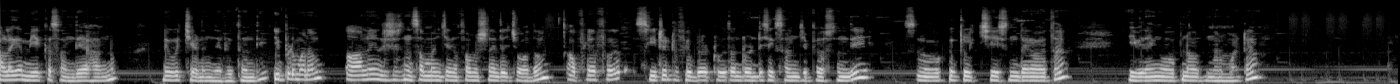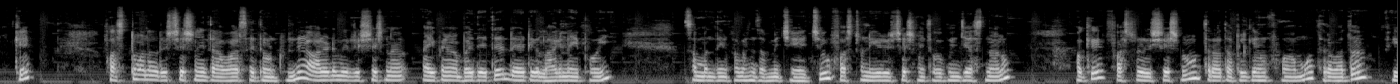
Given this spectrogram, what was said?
అలాగే మీ యొక్క సందేహాలను నివృత్తి చేయడం జరుగుతుంది. ఇప్పుడు మనం ఆన్లైన్ రిజిస్ట్రేషన్ సంబంధించిన ఇన్ఫర్మేషన్ అయితే చూద్దాం. Apply for CTET February two thousand twenty six అని చెప్పి వస్తుంది. సో క్లిక్ చేసిన తర్వాత ఈ విధంగా ఓపెన్ అవుతుంది అనమాట ఓకే. ఫస్ట్ మనం రిజిస్ట్రేషన్ అయితే అవర్స్ అయితే ఉంటుంది. ఆల్రెడీ మీరు రిజిస్ట్రేషన్ అయిపోయిన అబ్బాయి అయితే డైరెక్ట్గా లాగిన్ అయిపోయి సంబంధిత ఇన్ఫర్మేషన్ సబ్మిట్ చేయొచ్చు. ఫస్ట్ న్యూ రిజిస్ట్రేషన్ అయితే ఓపెన్ చేస్తున్నాను. ఓకే. ఫస్ట్ రిజిస్ట్రేషన్ తర్వాత అప్లికేషన్ ఫామ్ తర్వాత ఫీ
